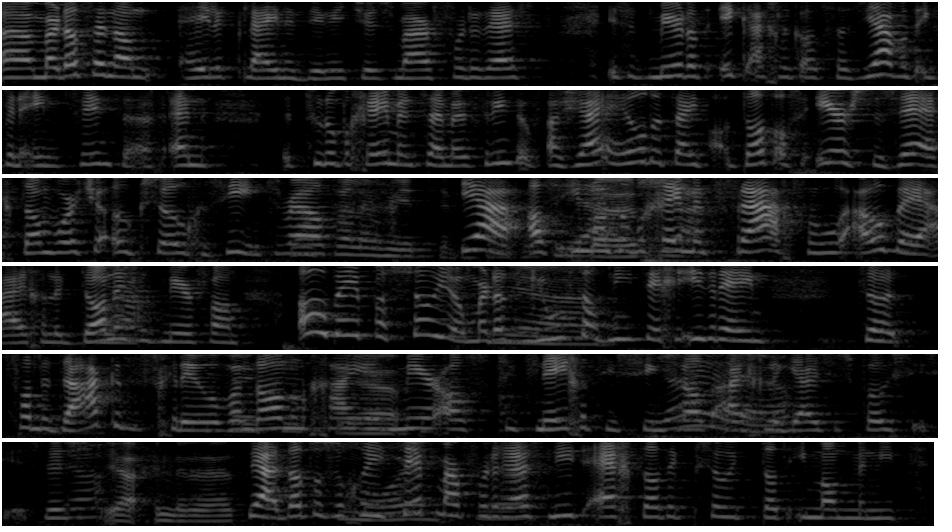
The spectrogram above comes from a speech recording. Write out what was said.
Uh, maar dat zijn dan hele kleine dingetjes. Maar voor de rest is het meer dat ik eigenlijk altijd zeg... Ja, want ik ben 21. En toen op een gegeven moment zei mijn vriend ook... Als jij heel de tijd dat als eerste zegt, dan word je ook zo gezien. Terwijl, Dat is wel een goede tip. ja, als iemand op een gegeven Ja. moment vraagt van hoe oud ben je eigenlijk... Dan Ja. is het meer van, oh ben je pas zo jong? Maar dat, je hoeft dat niet tegen iedereen te, van de daken te schreeuwen. Want dan ga je het meer als iets negatiefs zien. Ja, terwijl het ja. eigenlijk juist iets positiefs is. Dus Ja. ja, Ja, inderdaad. dat was een goede Mooi. tip. Maar voor de rest niet echt dat ik zoiets dat iemand me niet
